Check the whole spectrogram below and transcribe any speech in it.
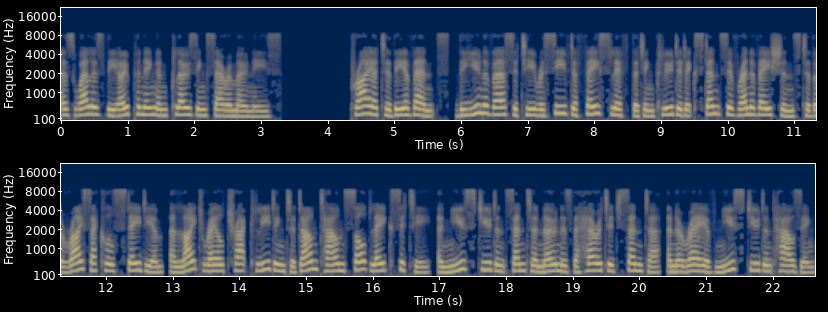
as well as the opening and closing ceremonies. Prior to the events, the university received a facelift that included extensive renovations to the Rice-Eccles Stadium, a light rail track leading to downtown Salt Lake City, a new student center known as the Heritage Center, an array of new student housing,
